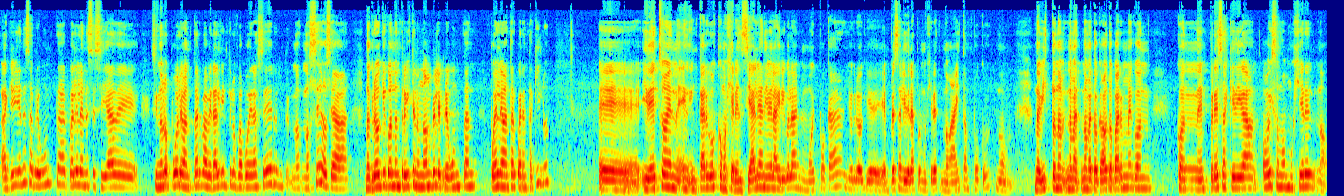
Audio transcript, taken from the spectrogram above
¿a qué viene esa pregunta? ¿Cuál es la necesidad de, si no lo puedo levantar, va a haber alguien que lo va a poder hacer? No, no sé, o sea, no creo que cuando entrevisten a un hombre le preguntan, ¿pueden levantar 40 kilos? Eh, y de hecho, en, cargos como gerenciales a nivel agrícola hay muy pocas. Yo creo que empresas lideradas por mujeres no hay tampoco. No, no he visto, no, me, no, me, ha tocado toparme con, con empresas que digan, hoy somos mujeres. No,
